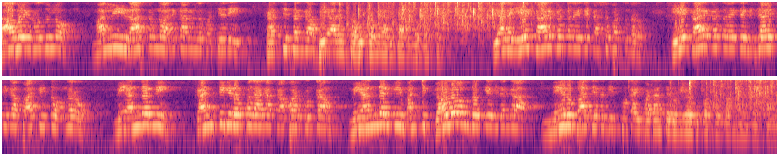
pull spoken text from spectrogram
రాబోయే రోజుల్లో మళ్ళీ ఈ రాష్ట్రంలో అధికారంలోకి వచ్చేది ఖచ్చితంగా బీఆర్ఎస్ ప్రభుత్వమే అధికారంలోకి వస్తుంది. ఇవాళ ఏ కార్యకర్తలు అయితే కష్టపడుతున్నారో ఏ కార్యకర్తలు అయితే నిజాయితీగా పార్టీతో ఉన్నారో మీ అందరినీ కంటికి రెప్పలాగా కాపాడుకుంటాం. మీ అందరికీ మంచి గౌరవం దొరికే విధంగా నేను బాధ్యత తీసుకుంటా ఈ పటాన్చెరు నియోజకవర్గంలో మనం చేస్తాను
